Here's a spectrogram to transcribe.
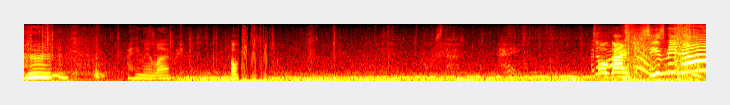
I think they left. Oh. Oh, guys. Sees me? No!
